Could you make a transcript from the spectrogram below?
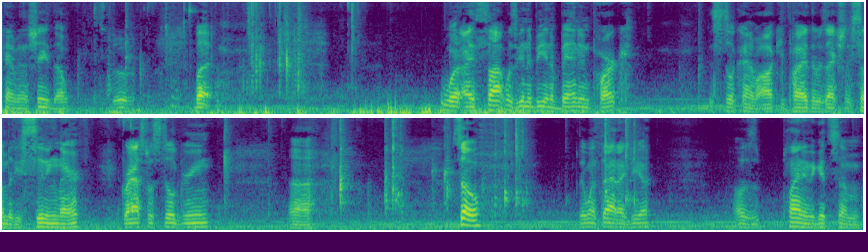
kind of in the shade though. Ugh. But what I thought was going to be an abandoned park is still kind of occupied. There was actually somebody sitting there. Grass was still green. Uh, so they went that idea. I was planning to get some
